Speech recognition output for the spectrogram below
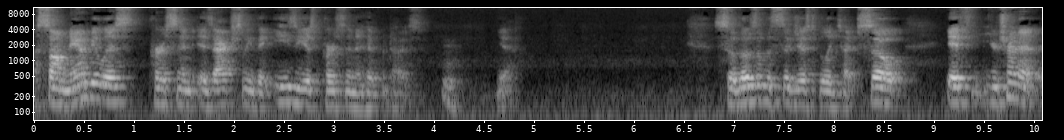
A somnambulist person is actually the easiest person to hypnotize. Hmm. Yeah. So those are the suggestibility types. So if you're trying to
